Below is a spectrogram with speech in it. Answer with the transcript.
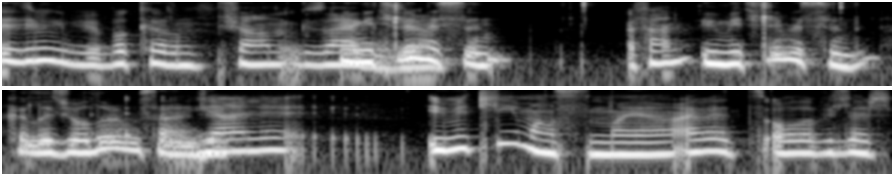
dediğim gibi bakalım şu an güzel Ümitli gidiyor. misin? Efendim? Ümitli misin? Kalıcı olur mu sence? Yani ümitliyim aslında ya. Evet olabilir.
